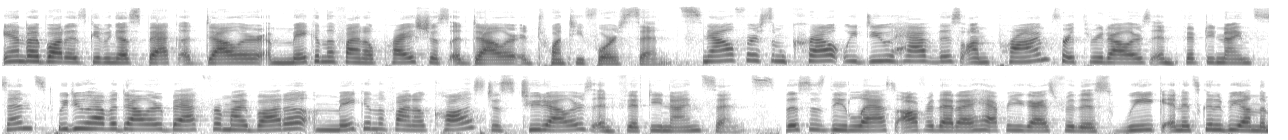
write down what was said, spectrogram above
and Ibotta is giving us back a dollar, making the final price just a dollar and 24 cents. Now for some kraut, we do have this on Prime for $3.59. We do have a dollar back from Ibotta, making the final cost just $2.59. This is the last offer that I have for you guys for this week, and it's going to be on the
